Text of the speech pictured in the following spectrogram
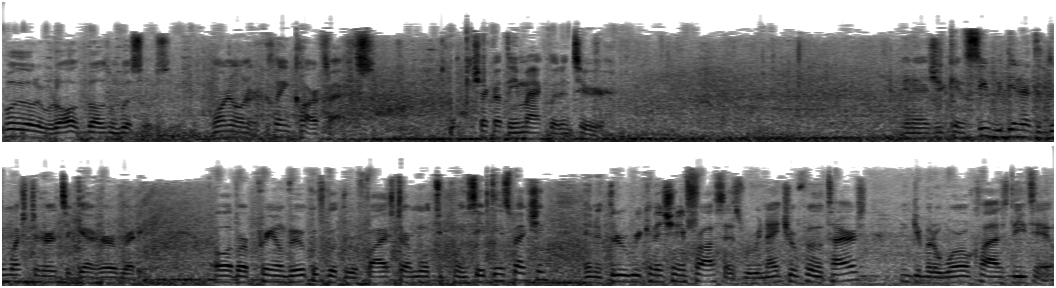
fully loaded with all the bells and whistles. One owner, clean Carfax. Check out the immaculate interior. And as you can see, we didn't have to do much to her to get her ready. All of our pre-owned vehicles go through a five-star multi-point safety inspection and a through reconditioning process where we nitro fill the tires and give it a world-class detail.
